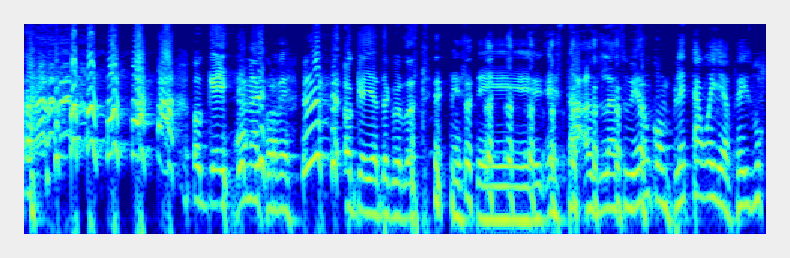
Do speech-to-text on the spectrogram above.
Ok. ya me acordé. ok, ya te acordaste. Este, está, la subieron completa, güey, a Facebook.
